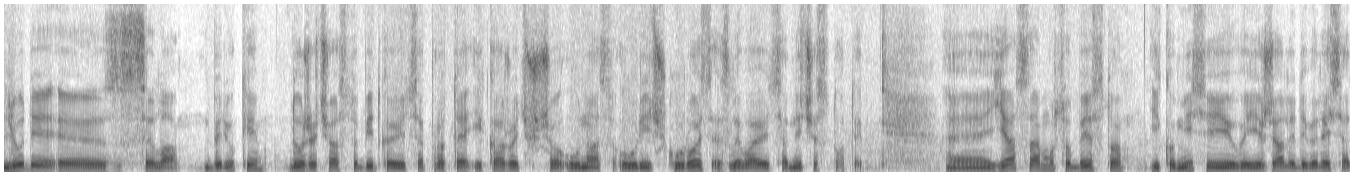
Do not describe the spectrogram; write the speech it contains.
Люди е, з села Бирюки дуже часто бідкаються про те і кажуть, що у нас у річку Рось зливаються нечистоти. Е, Я сам особисто і комісією виїжджали, дивилися,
